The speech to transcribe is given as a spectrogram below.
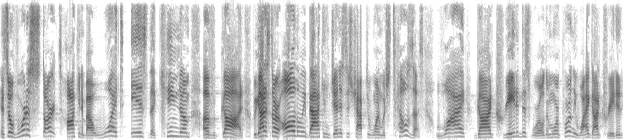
And so, if we're to start talking about what is the kingdom of God, we got to start all the way back in Genesis chapter 1, which tells us why God created this world, and more importantly, why God created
